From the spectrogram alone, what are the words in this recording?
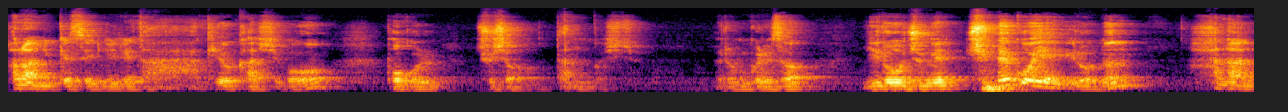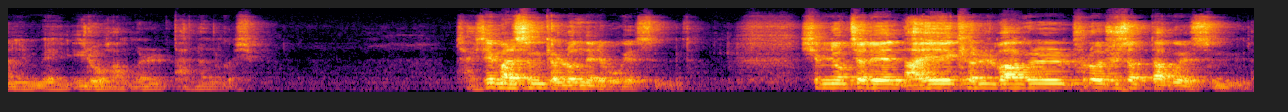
하나님께서 일일이 다 기억하시고 복을 주셨다는 것이죠. 여러분 그래서 이로 중에 최고의 이로는 하나님의 이로함을 받는 것입니다. 자 이제 말씀 결론 내려보겠습니다. 16절에 나의 결박을 풀어주셨다고 했습니다.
